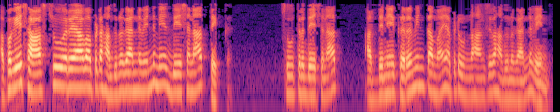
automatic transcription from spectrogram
අපගේ ශාස්ත්‍රූවරයාව අපිට හඳුන ගන්න වෙන්නේ මේ දේශනාත් එක්ක. සූත්‍ර දේශනාත් අධ්‍යයනය කරමින් තමයි අපිට උන්වහන්සේව හඳුන ගන්න වෙන්නේ.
